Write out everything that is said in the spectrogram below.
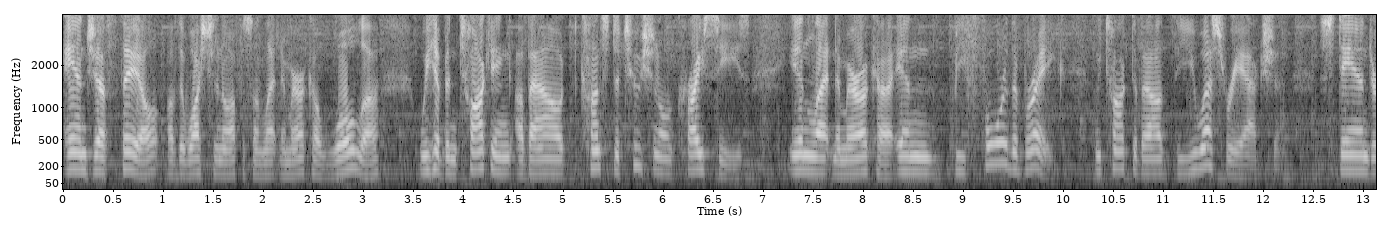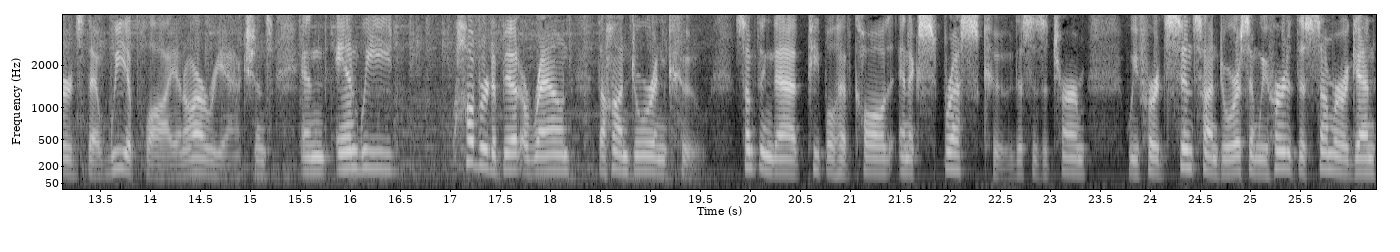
and Geoff Thale of the Washington Office on Latin America, WOLA. We have been talking about constitutional crises in Latin America, and before the break, we talked about the U.S. reaction, standards that we apply in our reactions, and, and we hovered a bit around the Honduran coup, something that people have called an express coup. This is a term we've heard since Honduras, and we heard it this summer again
